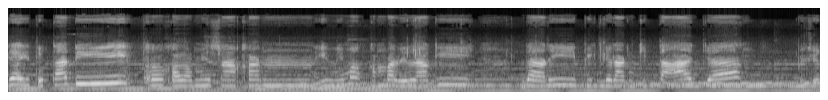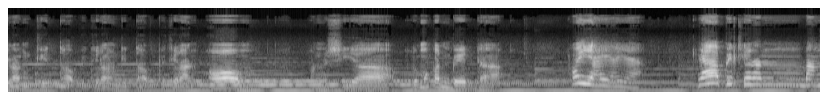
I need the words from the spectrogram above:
ya itu tadi uh, kalau misalkan ini mah kembali lagi dari pikiran kita aja. Pikiran kita pikiran kita pikiran om manusia lu mah kan beda. Oh iya iya iya ya pikiran bang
